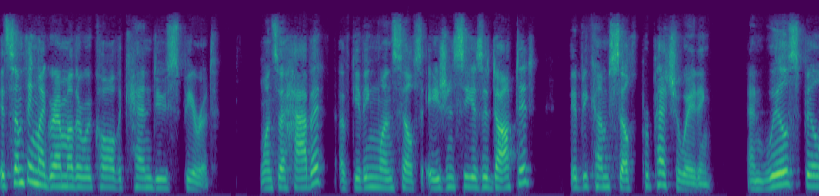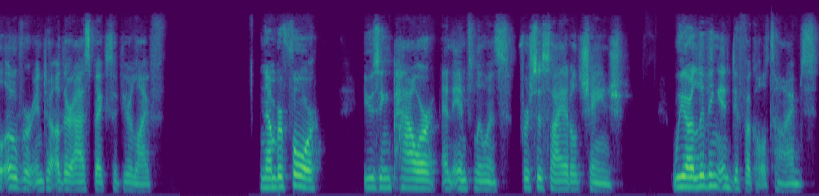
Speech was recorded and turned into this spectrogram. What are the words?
it's something my grandmother would call the can do spirit. Once a habit of giving oneself agency is adopted, it becomes self perpetuating and will spill over into other aspects of your life. Number four, using power and influence for societal change. We are living in difficult times.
